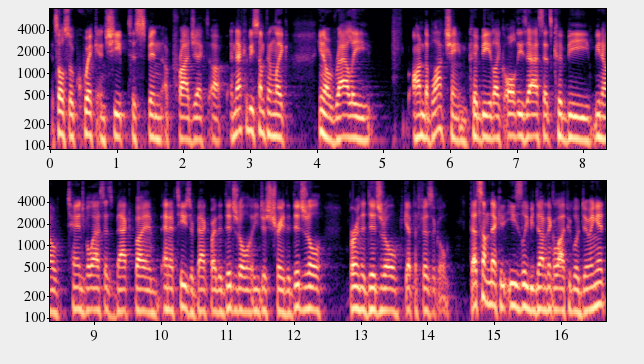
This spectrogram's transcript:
It's also quick and cheap to spin a project up, and that could be something like you know Rally on the blockchain. Could be like all these assets could be you know tangible assets backed by nfts or backed by the digital and you just trade the digital burn the digital get the physical. That's something that could easily be done. I think a lot of people are doing it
